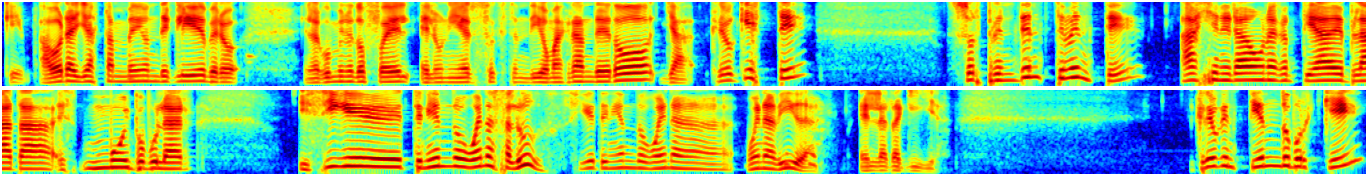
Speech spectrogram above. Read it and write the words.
Que ahora ya están medio en declive, pero en algún minuto fue el, el universo extendido más grande de todo. Ya, creo que este, sorprendentemente, ha generado una cantidad de plata, es muy popular y sigue teniendo buena salud, sigue teniendo buena, buena vida en la taquilla. Creo que entiendo por qué,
